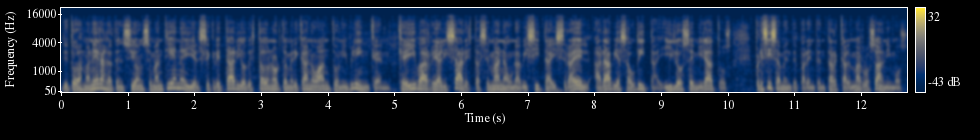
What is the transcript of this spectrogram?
De todas maneras, la tensión se mantiene y el secretario de Estado norteamericano Anthony Blinken, que iba a realizar esta semana una visita a Israel, Arabia Saudita y los Emiratos, precisamente para intentar calmar los ánimos,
